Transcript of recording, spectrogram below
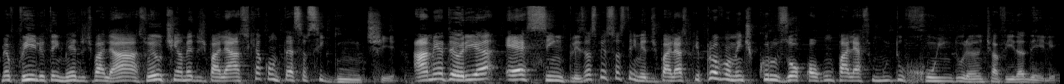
meu filho tem medo de palhaço, eu tinha medo de palhaço. O que acontece é o seguinte: a minha teoria é simples. As pessoas têm medo de palhaço porque provavelmente cruzou com algum palhaço muito ruim durante a vida dele.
